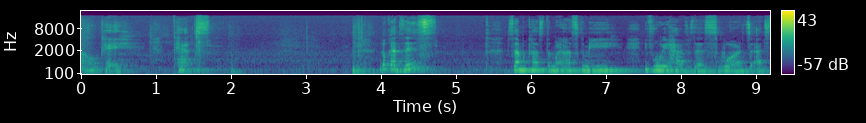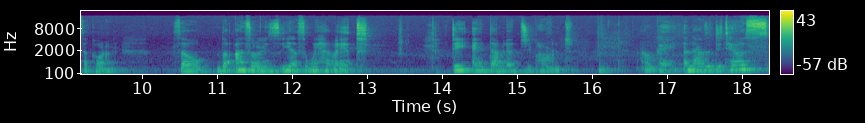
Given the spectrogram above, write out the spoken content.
Okay, tags. Look at this. Some customer ask me if we have these words at the corner. So the answer is yes, we have it. D A W G part. Okay, another details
